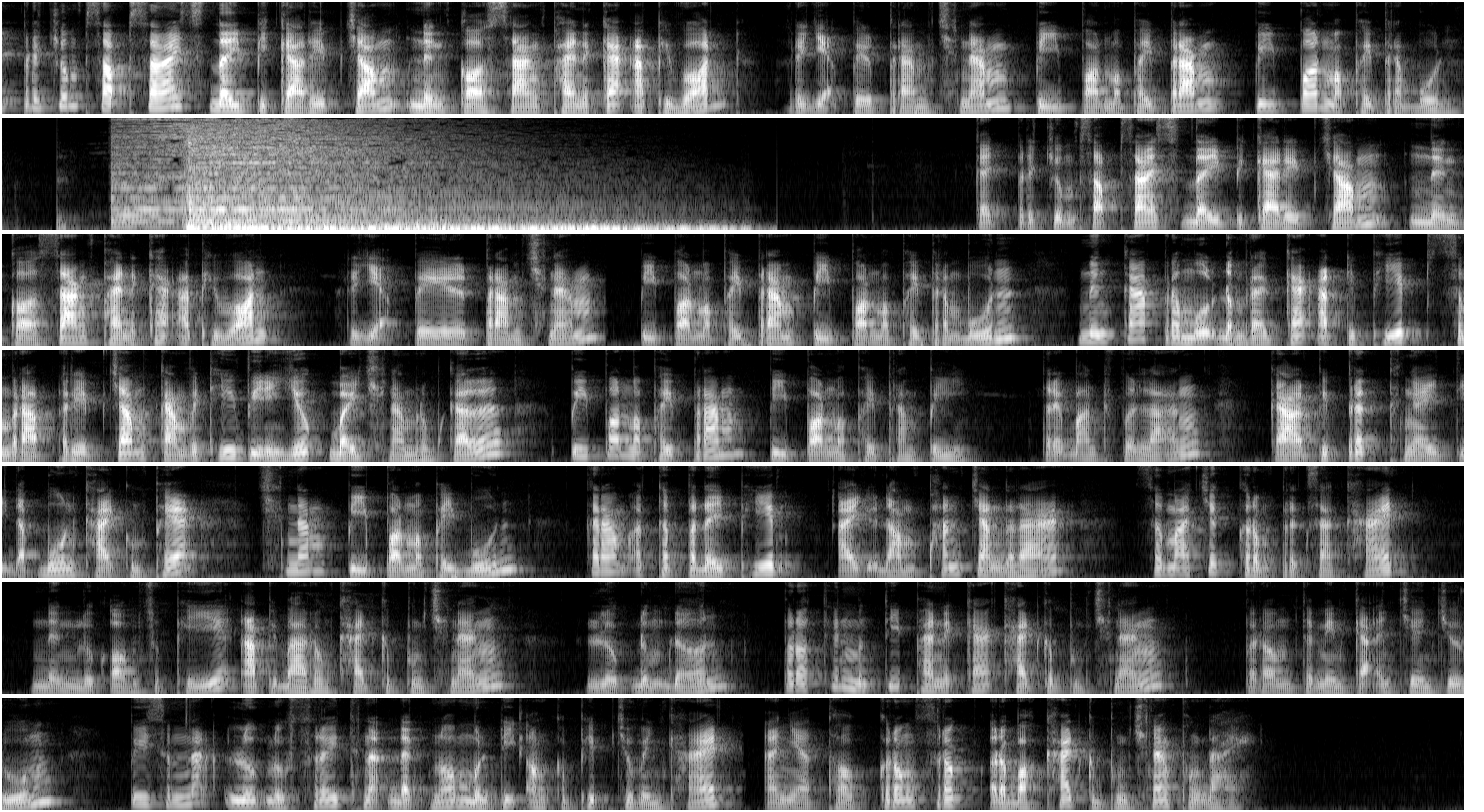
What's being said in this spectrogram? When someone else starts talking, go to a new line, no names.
កិច្ចប្រជុំផ្សព្វផ្សាយស្ដីពីការរៀបចំនិងកសាងផែនការអភិវឌ្ឍរយៈពេល5ឆ្នាំ2025-2029កិច្ចប្រជុំផ្សព្វផ្សាយស្ដីពីការរៀបចំនិងកសាងផែនការអភិវឌ្ឍរយៈពេល5ឆ្នាំ2025-2029និងការប្រមូលតម្រូវការអតិភិបសម្រាប់រៀបចំកម្មវិធីវិនិយោគ3ឆ្នាំរំកិល2025-2027ត្រូវបានធ្វើឡើង កាលពីព្រឹកថ្ងៃទី14ខែកុម្ភៈឆ្នាំ2024ក្រោមអធិបតីភាពឯកឧត្តមផាន់ចន្ទរាសមាជិកក្រុមប្រឹក្សាខេត្តនិងលោកអមសុភាអភិបាលរងខេត្តកំពង់ឆ្នាំងលោកដឹមដនប្រធានមន្ត្រីផែនការខេត្តកំពង់ឆ្នាំងព្រមទាំងមានការអញ្ជើញចូលរួមពីសំណាក់លោកលោកស្រីថ្នាក់ដឹកនាំមន្ទីរអង្គភាពជំនាញខេត្តអាជ្ញាធរក្រុងស្រុករបស់ខេត្តកំពង់ឆ្នាំងផងដែរ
